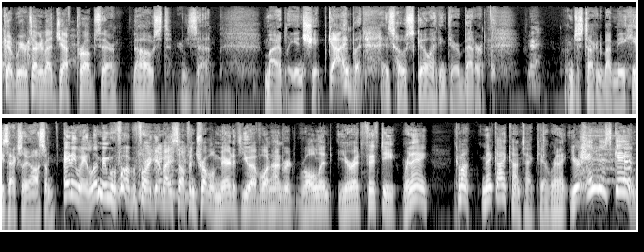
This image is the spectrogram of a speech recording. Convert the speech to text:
good. We were talking about Jeff Probst there, the host. He's a mildly in shape guy, but as hosts go, I think they're better. I'm just talking about me. He's actually awesome. Anyway, let me move on before I get myself in trouble. Meredith, you have 100. Roland, you're at 50. Renee, come on, make eye contact here, Renee. You're in this game.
